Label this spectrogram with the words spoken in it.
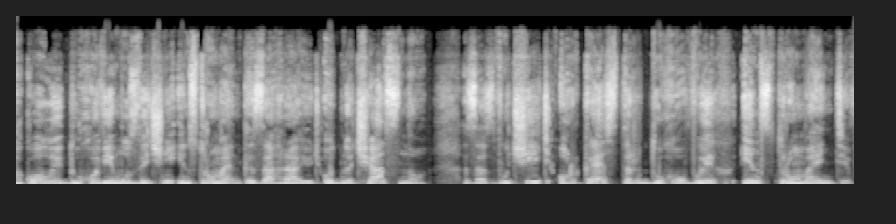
А коли духові музичні інструменти заграють одночасно, зазвучить оркестр духових інструментів.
